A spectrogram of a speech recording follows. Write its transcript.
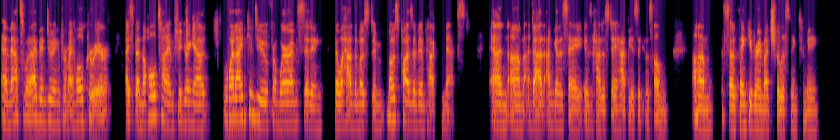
and that's what I've been doing for my whole career. I spend the whole time figuring out what I can do from where I'm sitting that will have the most most positive impact next. And um, that I'm going to say is how to stay happy as a consultant. Um, so thank you very much for listening to me.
